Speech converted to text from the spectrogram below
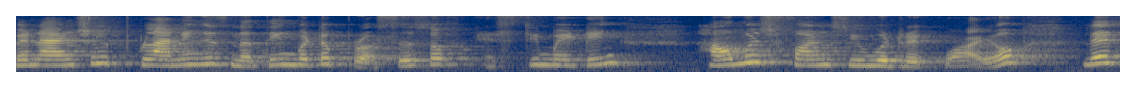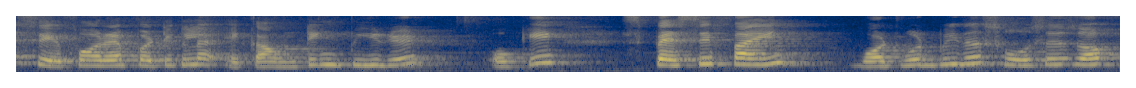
Financial planning is nothing but a process of estimating how much funds you would require. Let's say for a particular accounting period, okay, specifying what would be the sources of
